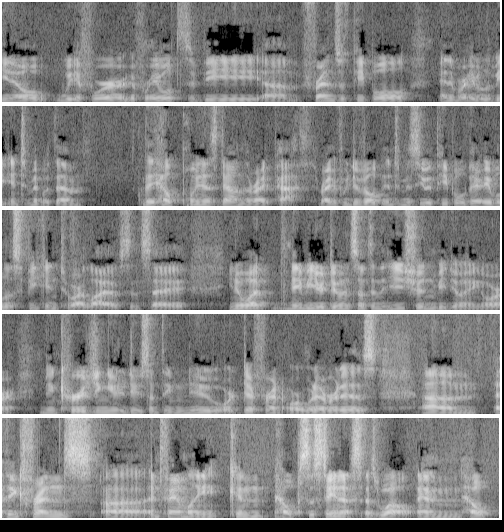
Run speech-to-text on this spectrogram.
you know, we, if we're if we're able to be um, friends with people and we're able to be intimate with them, they help point us down the right path, right? If we develop intimacy with people, they're able to speak into our lives and say, you know what, maybe you're doing something that you shouldn't be doing, or encouraging you to do something new or different or whatever it is. Um, I think friends uh, and family can help sustain us as well and help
